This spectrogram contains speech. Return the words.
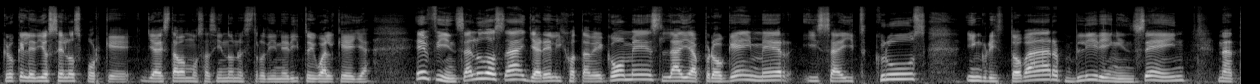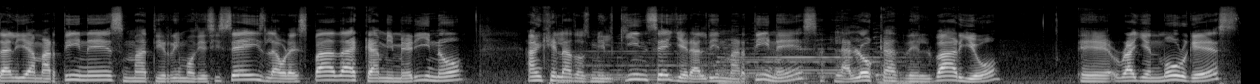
creo que le dio celos porque ya estábamos haciendo nuestro dinerito igual que ella. En fin, saludos a Yareli JB Gómez, Laia Pro Gamer, Isaid Cruz, Ingrid Tobar, Bleeding Insane, Natalia Martínez, Mati Rimo 16, Laura Espada, Cami Merino, Ángela 2015, Geraldine Martínez, La Loca del Barrio, eh, Ryan Morgues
